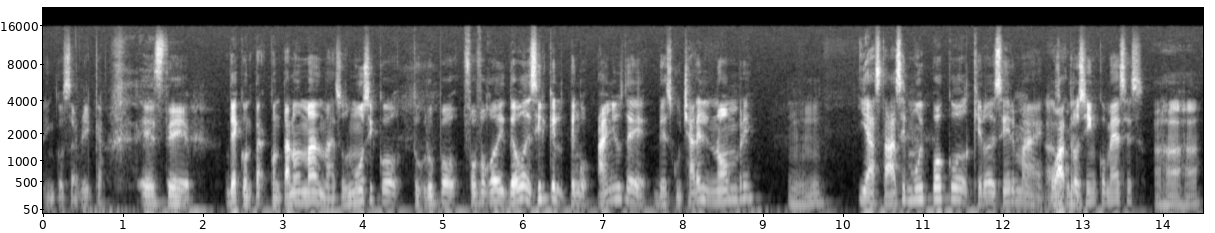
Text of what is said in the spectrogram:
en Costa Rica, este, de conta- contanos más, ma, sos músico, tu grupo Fofo Godoy, debo decir que tengo años de, de escuchar el nombre y hasta hace muy poco, quiero decir, ma, Hace cuatro como- o cinco meses, Ajá, ajá.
